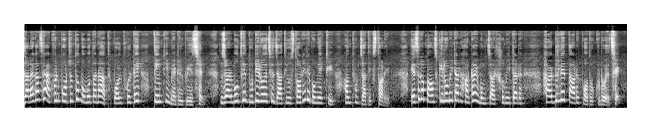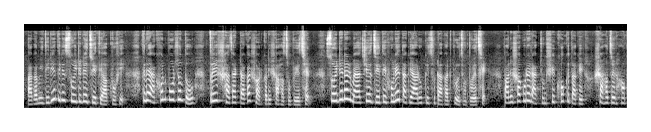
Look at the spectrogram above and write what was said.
জানা গেছে, এখন পর্যন্ত মমতা নাথ পল ভোল্টে তিনটি মেডেল পেয়েছেন, যার মধ্যে দুটি রয়েছে জাতীয় স্তরের এবং একটি আন্তর্জাতিক স্তরের। এছাড়া পাঁচ কিলোমিটার হাঁটা এবং চারশো মিটার হার্ডলে তার পদক রয়েছে। আগামী দিনে তিনি সুইডেনে যেতে আগ্রহী। তিনি এখন পর্যন্ত ত্রিশ হাজার টাকা সরকারি সাহায্য পেয়েছেন। সুইডেনের ম্যাচে যেতে হলে তাকে আরও কিছু টাকার প্রয়োজন রয়েছে। পানিসাগরের একজন শিক্ষক তাকে সাহায্যের হাত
